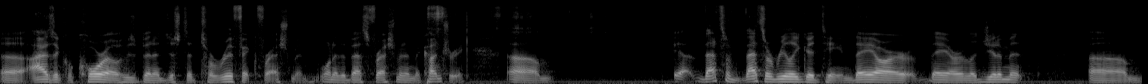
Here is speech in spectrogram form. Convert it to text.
uh, Isaac Okoro, who's been a, just a terrific freshman, one of the best freshmen in the country. Um, yeah, that's a that's a really good team. They are they are legitimate. Um,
